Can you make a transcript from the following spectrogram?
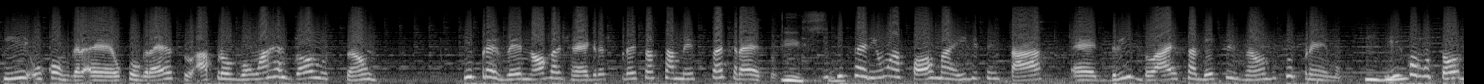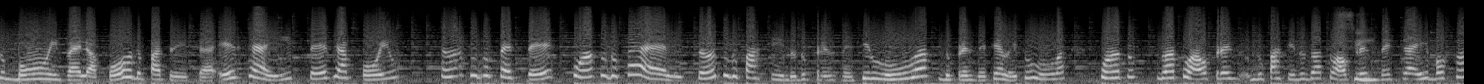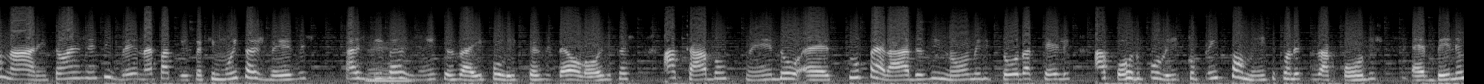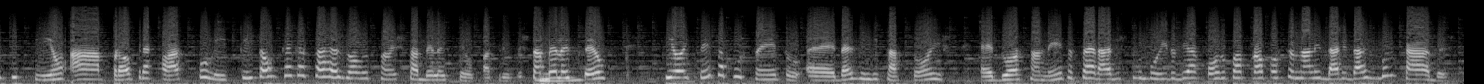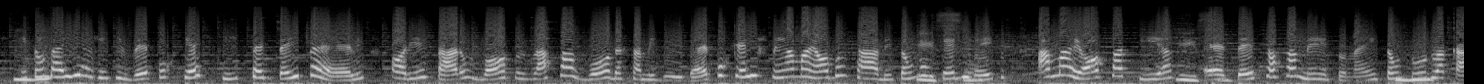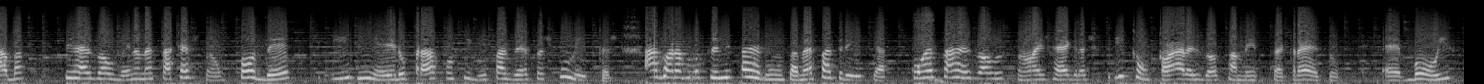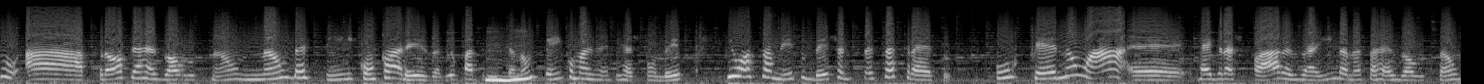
que o, Congre é, o Congresso aprovou uma resolução que prevê novas regras para esse orçamento secreto. Isso. E que seria uma forma aí de tentar é, driblar essa decisão do Supremo. Uhum. E como todo bom e velho acordo, Patrícia, esse aí teve apoio tanto do PT quanto do PL, tanto do partido do presidente Lula, do presidente eleito Lula, quanto do atual do partido do atual Sim. presidente Jair Bolsonaro. Então a gente vê, né, Patrícia, que muitas vezes as é. divergências aí políticas ideológicas acabam sendo é, superadas em nome de todo aquele acordo político, principalmente quando esses acordos é, beneficiam a própria classe política. Então, o que, é que essa resolução estabeleceu, Patrícia? Estabeleceu uhum. que 80% é, das indicações é, do orçamento será distribuído de acordo com a proporcionalidade das bancadas. Uhum. Então, daí a gente vê por que, que PT e PL orientaram votos a favor dessa medida. É porque eles têm a maior bancada, então vão Isso. ter direito a maior fatia é, desse orçamento, né? Então uhum. tudo acaba se resolvendo nessa questão, poder e dinheiro para conseguir fazer essas políticas. Agora você me pergunta, né, Patrícia, com essa resolução as regras ficam claras do orçamento secreto? É, bom, isso a própria resolução não define com clareza, viu, Patrícia? Uhum. Não tem como a gente responder que o orçamento deixa de ser secreto porque não há é, regras claras ainda nessa resolução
